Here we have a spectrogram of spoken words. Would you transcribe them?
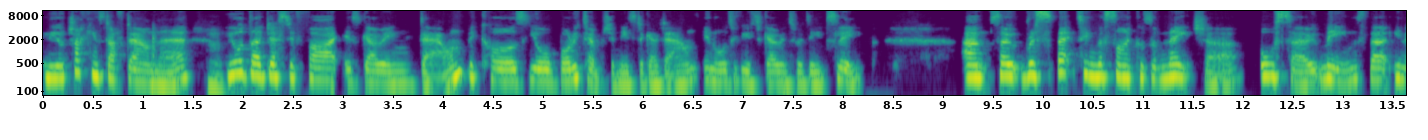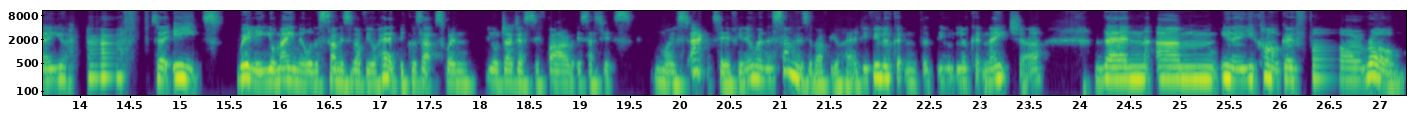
You're chucking stuff down there. Mm. Your digestive fire is going down because your body temperature needs to go down in order for you to go into a deep sleep. Um, so respecting the cycles of nature also means that you know you have to eat really your main meal the sun is above your head because that's when your digestive fire is at its most active you know when the sun is above your head. If you look at you look at nature then um, you know you can't go far wrong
